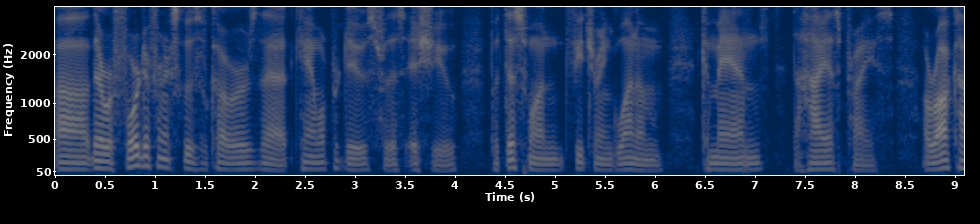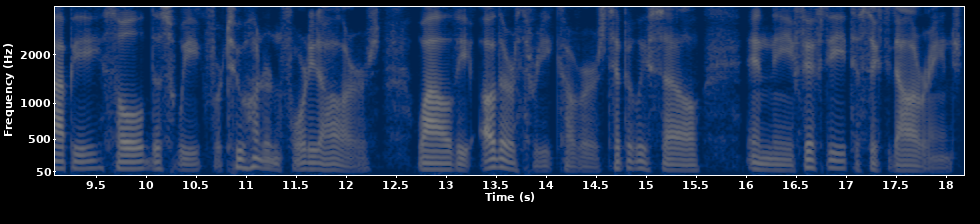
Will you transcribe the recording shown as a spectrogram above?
Uh, there were four different exclusive covers that Campbell produced for this issue, but this one featuring Gwenom commands the highest price. A raw copy sold this week for $240, while the other three covers typically sell in the 50 to $60 range.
